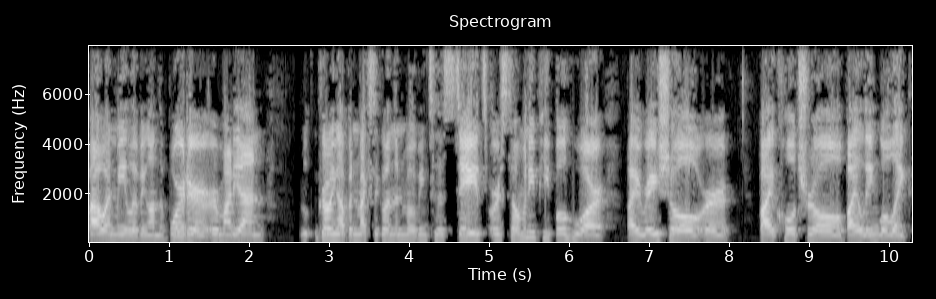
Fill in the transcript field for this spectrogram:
Pau and me living on the border, or Marianne growing up in Mexico and then moving to the States, or so many people who are biracial or bicultural, bilingual, like,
